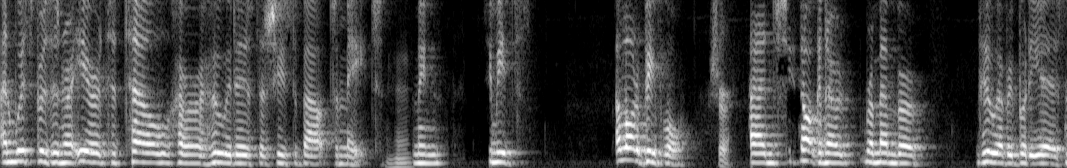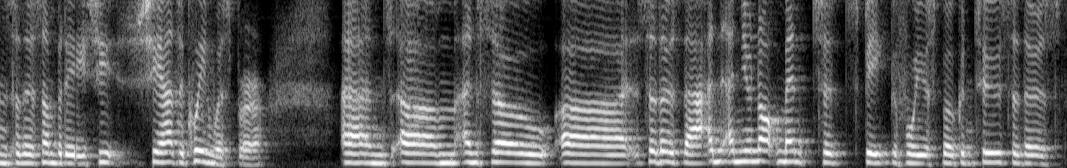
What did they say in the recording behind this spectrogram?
and whispers in her ear to tell her who it is that she's about to meet. Mm-hmm. I mean, she meets a lot of people, Sure. and she's not going to remember who everybody is, and so there's somebody she she has a queen whisperer, and um, and so uh, so there's that, and and you're not meant to speak before you're spoken to. So there's,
